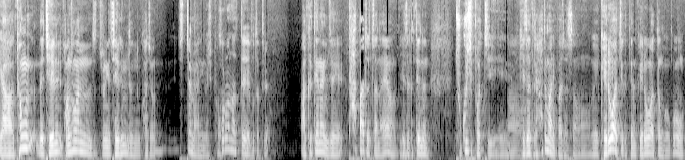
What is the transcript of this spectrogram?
야 평, 내 제일 방송한 중에 제일 힘든 과정 시점이 아닌가 싶어. 코로나 때보다도요? 아 그때는 이제 다 빠졌잖아요. 그래서 그때는 죽고 싶었지. 어. 계좌들이 하도 많이 빠졌어. 괴로웠지 그때는 괴로웠던 거고.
